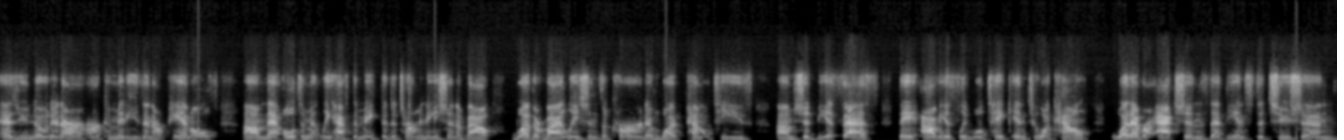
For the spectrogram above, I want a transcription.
as you noted, our, our committees and our panels um, that ultimately have to make the determination about whether violations occurred and what penalties um, should be assessed. They obviously will take into account whatever actions that the institution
